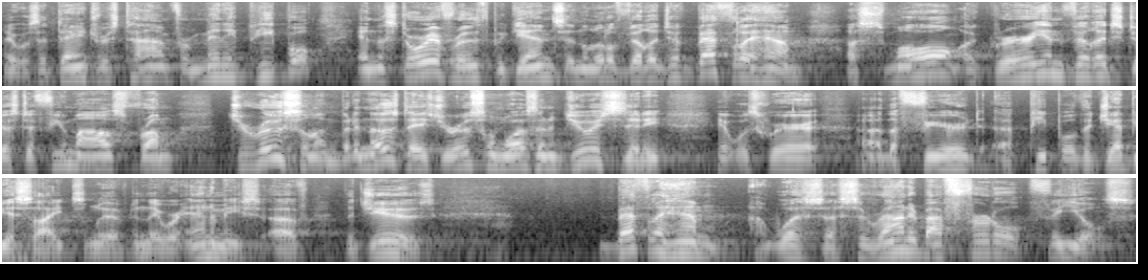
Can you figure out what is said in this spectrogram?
It was a dangerous time for many people. And the story of Ruth begins in the little village of Bethlehem, a small agrarian village just a few miles from Jerusalem. But in those days, Jerusalem wasn't a Jewish city, it was where uh, the feared uh, people, the Jebusites, lived, and they were enemies of the Jews. Bethlehem uh, was uh, surrounded by fertile fields,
